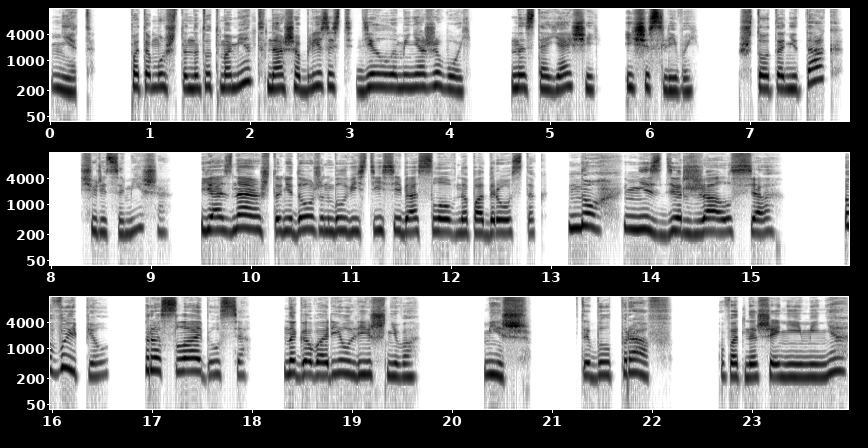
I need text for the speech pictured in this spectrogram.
Нет, потому что на тот момент наша близость делала меня живой, настоящей и счастливой. «Что-то не так?» — щурится Миша. «Я знаю, что не должен был вести себя словно подросток, но не сдержался. Выпил, расслабился, наговорил лишнего. Миш, ты был прав в отношении меня,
